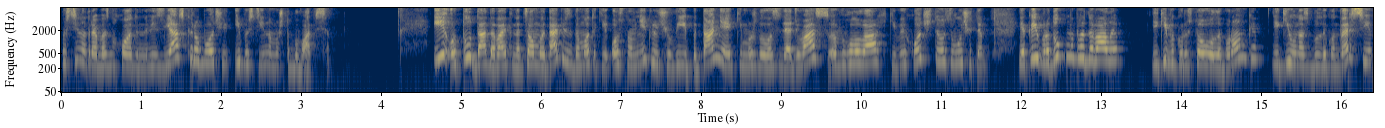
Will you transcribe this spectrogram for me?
постійно треба знаходити нові зв'язки робочі і постійно масштабуватися. І отут, да, давайте на цьому етапі задамо такі основні ключові питання, які, можливо, сидять у вас в головах, які ви хочете озвучити. Який продукт ми продавали, які використовували воронки, які у нас були конверсії,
